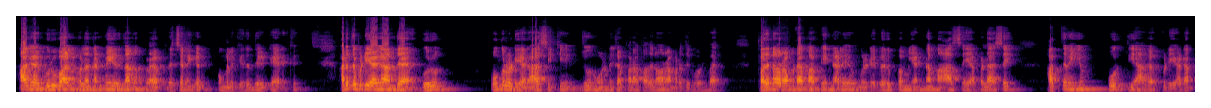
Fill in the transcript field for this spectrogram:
ஆக குருவால் பல நன்மை இருந்தாலும் ப- பிரச்சனைகள் உங்களுக்கு இருந்துக்கிட்டே இருக்குது அடுத்தபடியாக அந்த குரு உங்களுடைய ராசிக்கு ஜூன் ஒன்றுக்கு அப்புறம் பதினோராம் இடத்துக்கு வருவார். பதினோராம் இடம் அப்படின்னாலே உங்களுடைய விருப்பம் எண்ணம் ஆசை அபிலாசை அத்தனையும் பூர்த்தி ஆகக்கூடிய இடம்.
